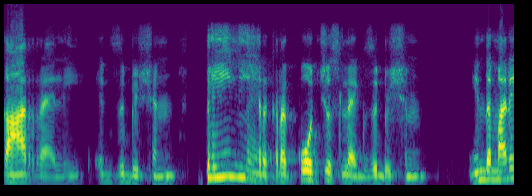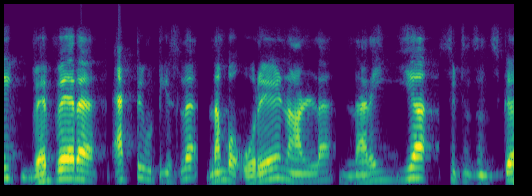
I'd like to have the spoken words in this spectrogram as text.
கார் ரேலி எக்ஸிபிஷன் ட்ரெயின்ல இருக்கிற கோச்சஸ்ல எக்ஸிபிஷன் இந்த மாதிரி வெவ்வேறு ஆக்டிவிட்டீஸ்ல நம்ம ஒரே நாள்ல நிறைய சிட்டிசன்ஸ்க்கு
